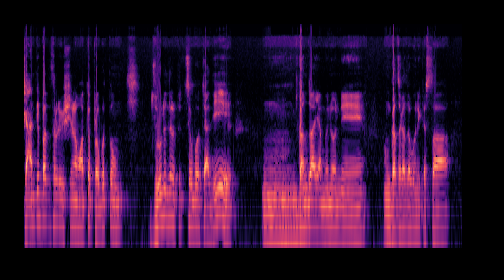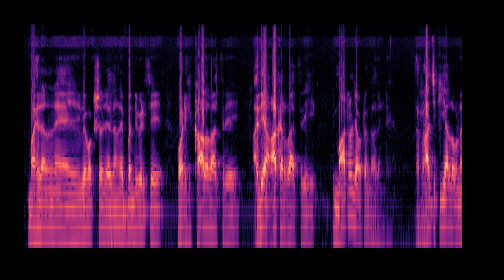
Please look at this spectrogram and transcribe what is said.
శాంతి భద్రతల విషయంలో మొత్తం ప్రభుత్వం జూలు తెప్పించకపోతే అది గంజాయి అమ్మినోని గజగజ వణికిస్తా మహిళల్ని వివక్ష ఏదైనా ఇబ్బంది పెడితే వాడికి కాలరాత్రి అదే ఆఖరి రాత్రి ఈ మాటలు చెప్పటం కాదండి. రాజకీయాల్లో ఉన్న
